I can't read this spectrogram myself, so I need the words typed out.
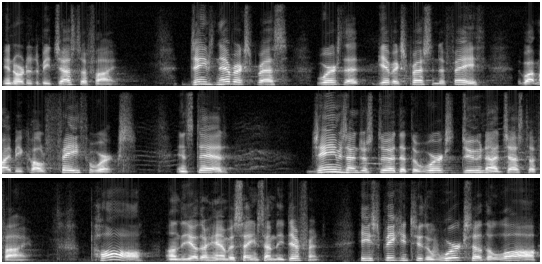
in order to be justified. James never expresses works that give expression to faith, what might be called faith works. Instead, James understood that the works do not justify. Paul, on the other hand, was saying something different he's speaking to the works of the law,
